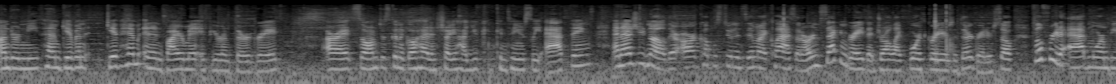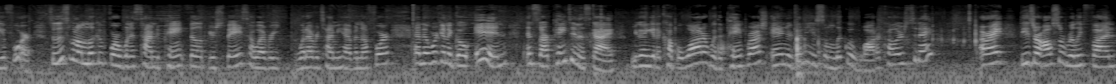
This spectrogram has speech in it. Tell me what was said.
underneath him. Given, give him an environment if you're in third grade. Alright, so I'm just to go ahead and show you how you can continuously add things. And as you know, there are a couple students in my class that are in second grade that draw like fourth graders and third graders. So feel free to add more and be a four. So this is what I'm looking for when it's time to paint. Fill up your space, however, whatever time you have enough for. And then we're to go in and start painting this guy. You're to get a cup of water with a paintbrush and you're to use some liquid watercolors today. All right, these are also really fun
